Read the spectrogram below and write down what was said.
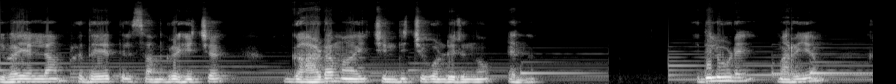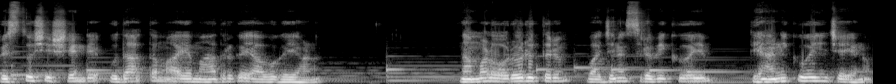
ഇവയെല്ലാം ഹൃദയത്തിൽ സംഗ്രഹിച്ച് ഗാഠമായി ചിന്തിച്ചുകൊണ്ടിരുന്നു എന്ന്. ഇതിലൂടെ മറിയം ക്രിസ്തു ശിഷ്യന്റെ ഉദാത്തമായ മാതൃകയാവുകയാണ്. നമ്മൾ ഓരോരുത്തരും വചനം ശ്രവിക്കുകയും ധ്യാനിക്കുകയും ചെയ്യണം.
